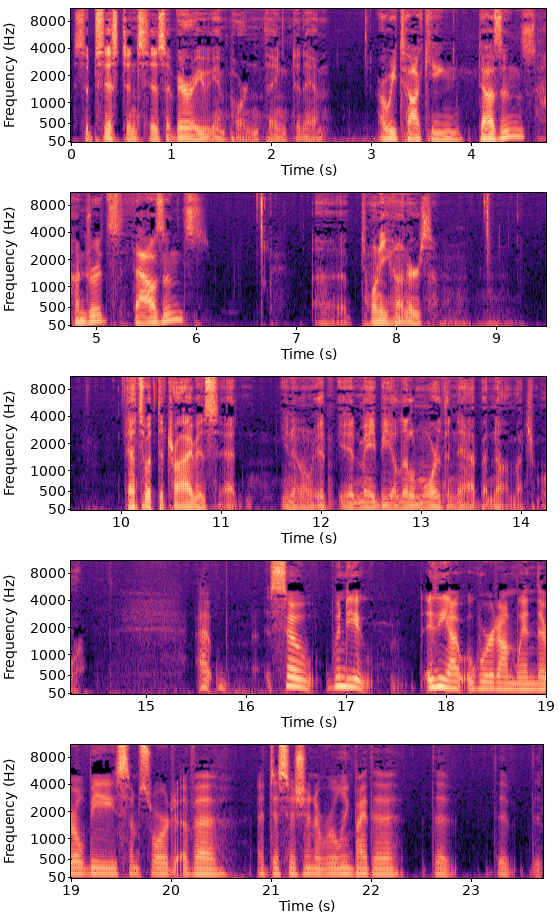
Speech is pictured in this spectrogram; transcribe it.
subsistence is a very important thing to them. Are we talking dozens, hundreds, thousands? Uh, 20 hunters. That's what the tribe has said. You know, it, it may be a little more than that, but not much more. Uh, so, when do you any word on when there will be some sort of a, a decision, a ruling by the the, the, the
